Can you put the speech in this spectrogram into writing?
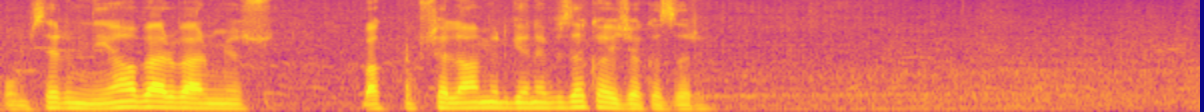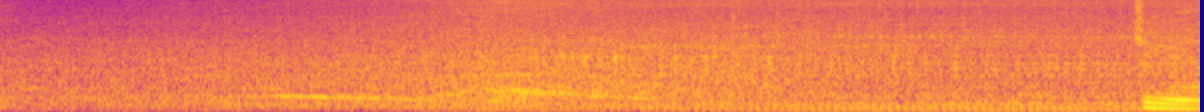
Komiserim niye haber vermiyorsun? Bak Yüksel Amir gene bize kayacak azarı. Kim ya?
